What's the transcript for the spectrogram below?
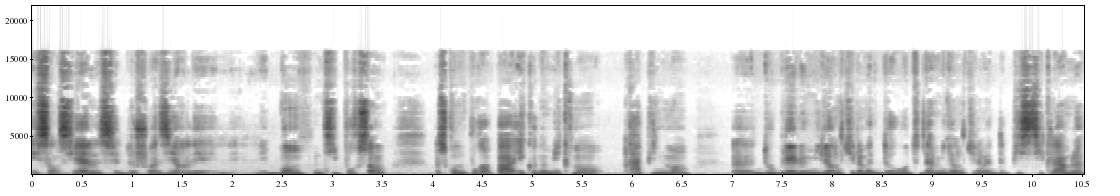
essentiel, c'est de choisir les, les bons 10%, parce qu'on ne pourra pas économiquement rapidement euh, doubler le million de kilomètres de route d'un million de kilomètres de pistes cyclables.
